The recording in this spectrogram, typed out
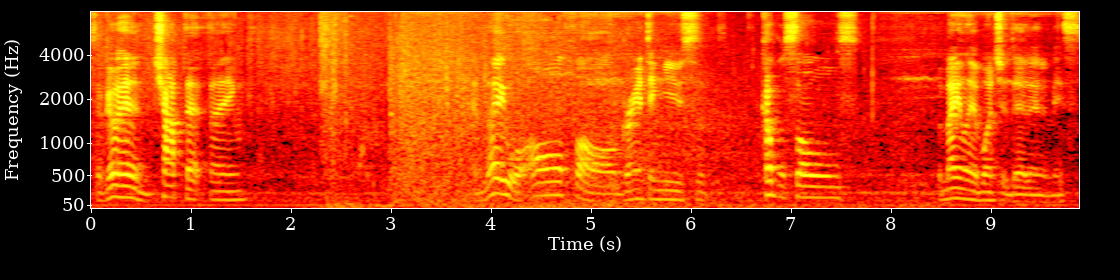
So go ahead and chop that thing they will all fall, granting you a couple souls, but mainly a bunch of dead enemies.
